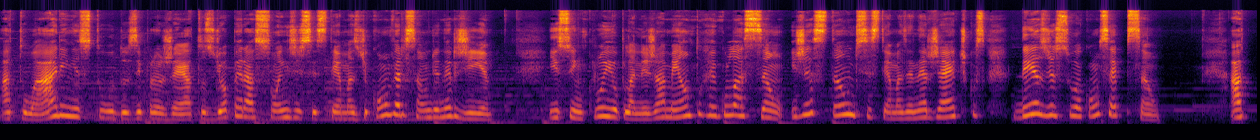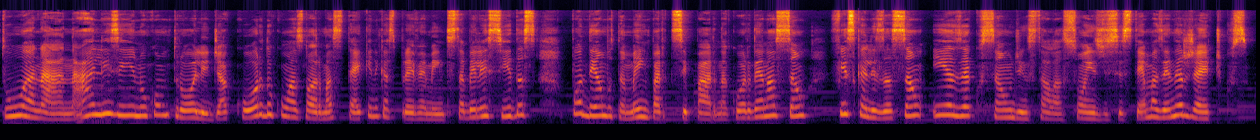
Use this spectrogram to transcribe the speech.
atuar em estudos e projetos de operações de sistemas de conversão de energia. Isso inclui o planejamento, regulação e gestão de sistemas energéticos desde sua concepção. Atua na análise e no controle de acordo com as normas técnicas previamente estabelecidas, podendo também participar na coordenação, fiscalização e execução de instalações de sistemas energéticos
